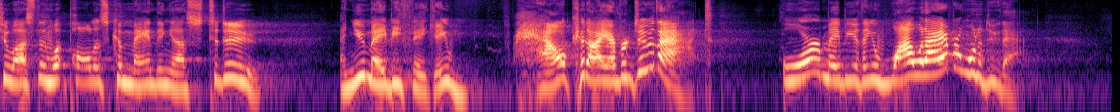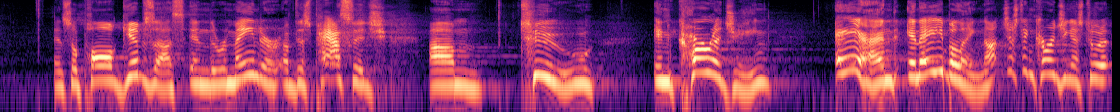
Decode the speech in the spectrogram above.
to us than what Paul is commanding us to do. And you may be thinking, how could I ever do that? Or maybe you're thinking, why would I ever want to do that? And so Paul gives us in the remainder of this passage um, two encouraging and enabling, not just encouraging us to it,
